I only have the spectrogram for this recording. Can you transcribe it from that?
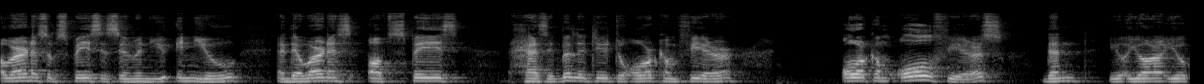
awareness of space is in you, in you and the awareness of space has ability to overcome fear, overcome all fears, then you you are you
